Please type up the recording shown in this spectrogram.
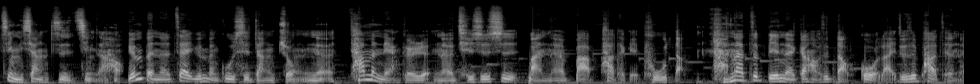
镜像致敬，然后原本呢在原本故事当中呢，他们两个人呢其实是把呢把 Part 给扑倒。好，那这边呢刚好是倒过来，就是 Part 呢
